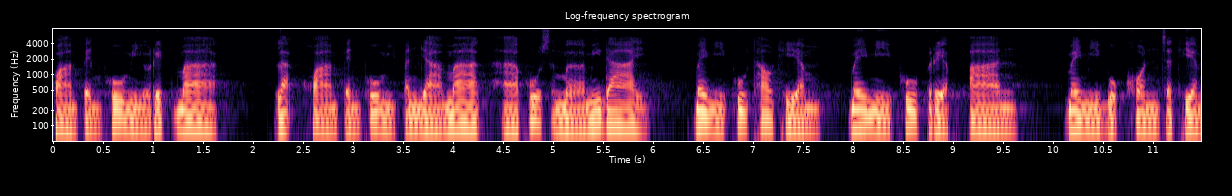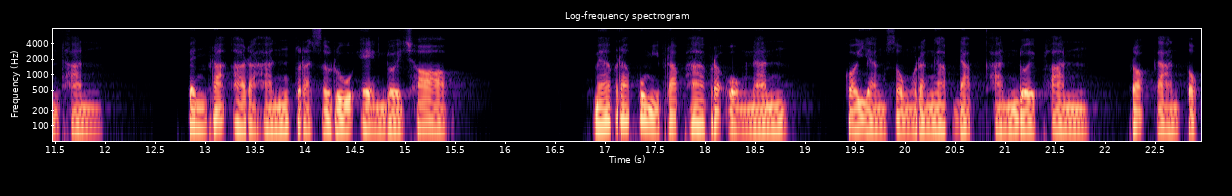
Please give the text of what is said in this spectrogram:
ความเป็นผู้มีฤทธิ์มาก และความเป็นผู้มีปัญญามากหาผู้เสมอมิได้ ไม่มีผู้เท่าเทียม ไม่มีผู้เปรียบปาน ไม่มีบุคคลจะเทียมทัน เป็นพระอรหันตรัสรู้เองโดยชอบ แม้พระผู้มีพระภาคพระองค์นั้น ก็ยังทรงระงับดับขันโดยพลัน เพราะการตก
